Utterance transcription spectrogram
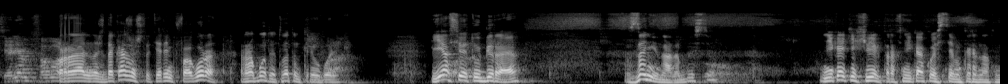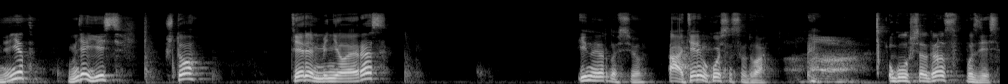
Теорема Пифагора. Правильно, значит, докажем, что теорема Пифагора работает в этом треугольнике. Я все это убираю за ненадобностью. Никаких векторов, никакой системы координат у меня нет. У меня есть что? Теорема Менелая раз. И, наверное, все. А, теорема косинусов 2. А, Угол 60 градусов вот здесь.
